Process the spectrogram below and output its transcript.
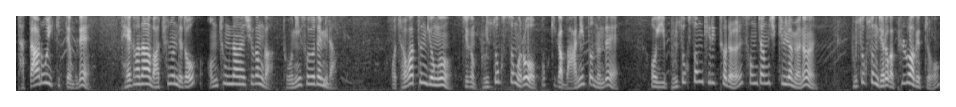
다 따로 있기 때문에 덱 하나 맞추는데도 엄청난 시간과 돈이 소요됩니다 어, 저 같은 경우 지금 불속성으로 뽑기가 많이 떴는데 어, 이 불속성 캐릭터를 성장시키려면은 불속성 재료가 필요하겠죠.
